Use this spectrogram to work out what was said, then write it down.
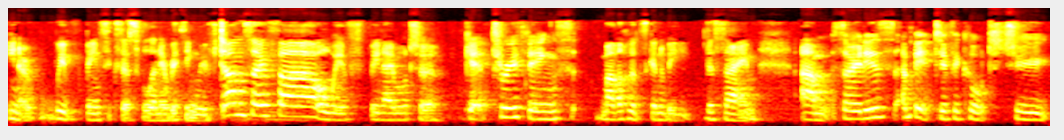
you know, we've been successful in everything we've done so far, or we've been able to get through things, motherhood's going to be the same. Um, so it is a bit difficult to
